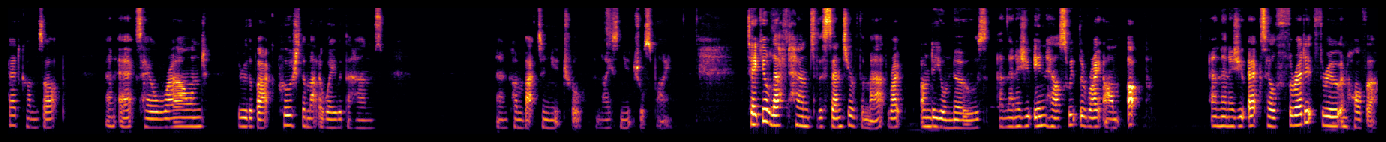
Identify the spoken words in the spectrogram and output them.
head comes up and exhale round through the back. Push the mat away with the hands and come back to neutral, a nice neutral spine. Take your left hand to the center of the mat, right under your nose, and then as you inhale, sweep the right arm up. And then as you exhale, thread it through and hover.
